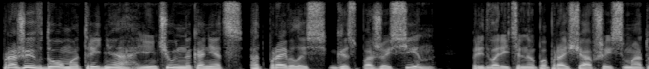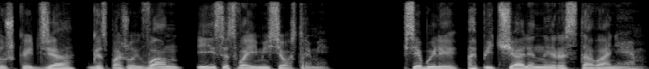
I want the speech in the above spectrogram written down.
Прожив дома три дня, Инчунь, наконец, отправилась к госпоже Син, предварительно попрощавшись с матушкой Дзя, госпожой Ван и со своими сестрами. Все были опечалены расставанием.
